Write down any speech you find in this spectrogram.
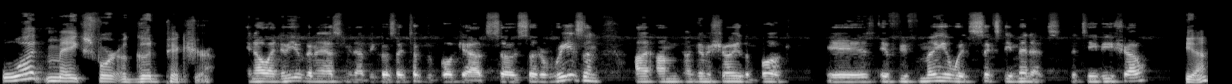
What makes for a good picture? You know, I knew you were going to ask me that because I took the book out. So, so the reason I, I'm, I'm going to show you the book is if you're familiar with 60 Minutes, the TV show. Yeah.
